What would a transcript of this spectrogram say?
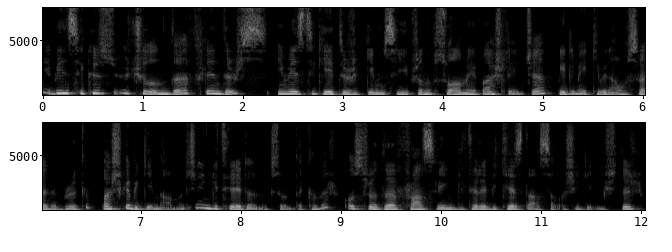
1803 yılında Flinders Investigator gemisi yıpranıp su almaya başlayınca bilim ekibini Avustralya'da bırakıp başka bir gemi almak için İngiltere'ye dönmek zorunda kalır. O sırada Fransa ve İngiltere bir kez daha savaşa girmiştir.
